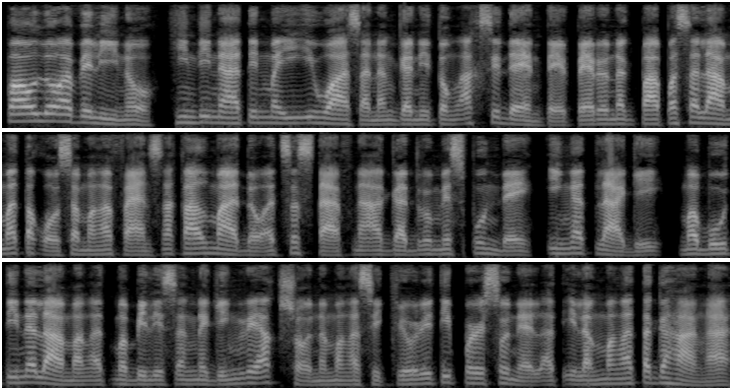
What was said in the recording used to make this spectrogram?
Paulo Avellino, hindi natin maiiwasan ang ganitong aksidente pero nagpapasalamat ako sa mga fans na kalmado at sa staff na agad rumisponde, ingat lagi, mabuti na lamang at mabilis ang naging reaksyon ng mga security personnel at ilang mga tagahanga,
